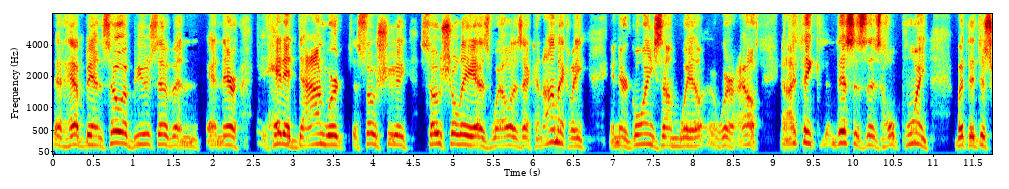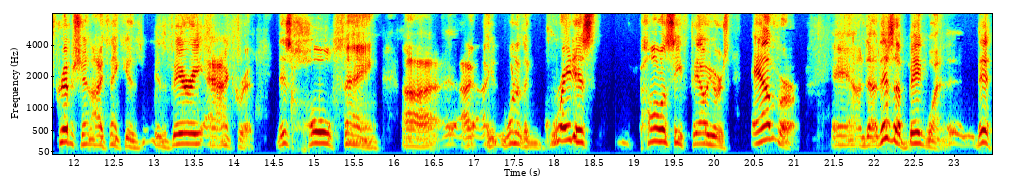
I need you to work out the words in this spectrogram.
that have been so abusive and and they're headed downward socially socially as well as economically, and they're going somewhere else. And I think this is this whole point. But the description I think is is very accurate. This whole thing, uh, I, I, one of the greatest policy failures ever. And uh, this is a big one. This,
